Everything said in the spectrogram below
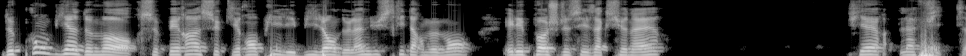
De combien de morts se paiera ce qui remplit les bilans de l'industrie d'armement et les poches de ses actionnaires? Pierre Lafitte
